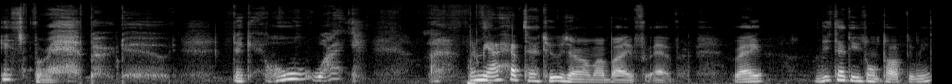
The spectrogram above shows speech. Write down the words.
it's forever, dude. Like, who, why? I mean, I have tattoos on my body forever, right? These tattoos don't talk to me.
